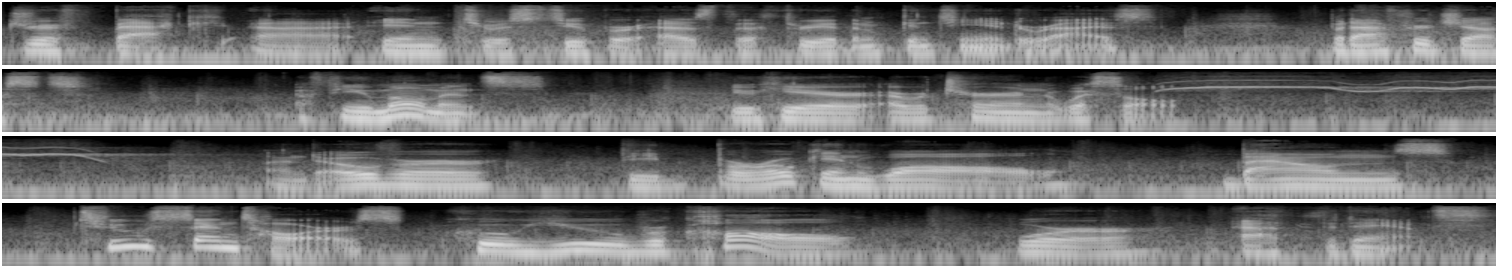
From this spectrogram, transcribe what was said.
drift back uh, into a stupor as the three of them continue to rise. But after just a few moments, you hear a return whistle. And over the broken wall bounds two centaurs who you recall were at the dance.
